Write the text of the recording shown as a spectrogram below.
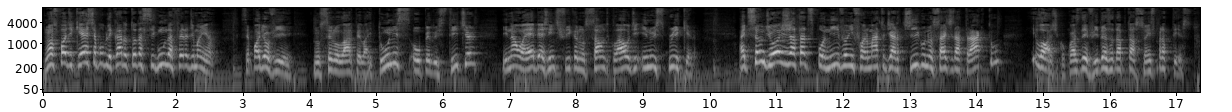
Nosso podcast é publicado toda segunda-feira de manhã. Você pode ouvir no celular pelo iTunes ou pelo Stitcher e na web a gente fica no SoundCloud e no Spreaker. A edição de hoje já está disponível em formato de artigo no site da Tracto e, lógico, com as devidas adaptações para texto.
